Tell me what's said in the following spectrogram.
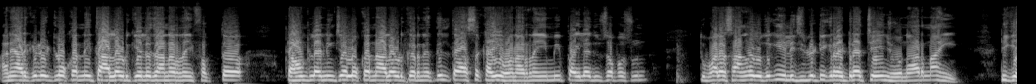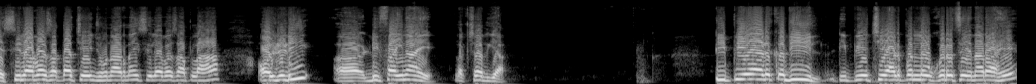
आणि आर्किटेक्ट लोकांना इथं अलाउड केलं जाणार नाही. फक्त टाउन प्लॅनिंगच्या लोकांना अलाउड करण्यात येईल तर असं काही होणार नाही. मी पहिल्या दिवसापासून तुम्हाला सांगत होतो की एलिजिबिलिटी क्रायटेरिया चेंज होणार नाही. ठीक आहे सिलेबस आता चेंज होणार नाही. सिलेबस आपला हा ऑलरेडी डिफाईन आहे. लक्षात घ्या. टीपीए ऍड कधी येईल? टीपीए ची ऍड पण लवकरच येणार आहे.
